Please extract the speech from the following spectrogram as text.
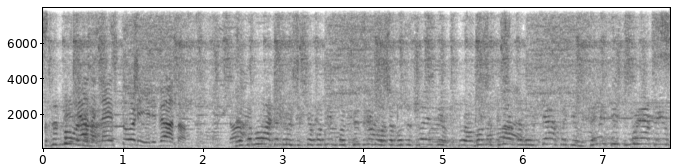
Житомира. Ребята, для истории, ребята. Не забувайте, друзі, що потрібно підтримувати аплодисментів, аплодисментами учасників 10 метрів.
